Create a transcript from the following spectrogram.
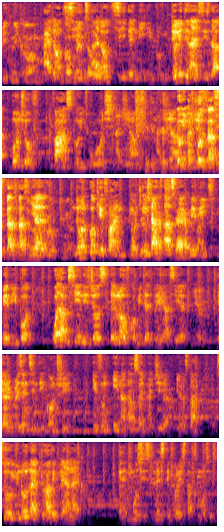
Pinnick um, I don't government. see No. I don't see any improvement. The only thing I see is that bunch of fans going to watch Nigerian Nigerian. No, of course, that's that's that's even Yeah. improved, you know. No, okay, fine. Not in, just in that fans, aspect, maybe, fans. maybe. But what I'm seeing is just a lot of committed players here. Yeah. They are representing the country, even in and outside Nigeria. You understand? So you know, like you have a player like uh, Moses. Let's take for instance Moses.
